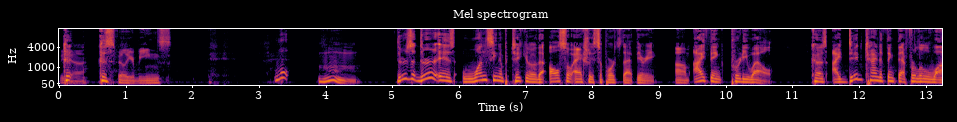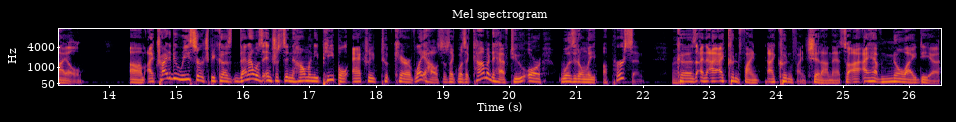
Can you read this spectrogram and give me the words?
The, uh, 'cause- spill your beans. Well, hmm. There's a, there is one scene in particular that also actually supports that theory. Um, I think pretty well because I did kind of think that for a little while. Um, I tried to do research because then I was interested in how many people actually took care of lighthouses. Like, was it common to have two, or was it only a person? Because and I, I couldn't find I couldn't find shit on that, so I, I have no idea.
